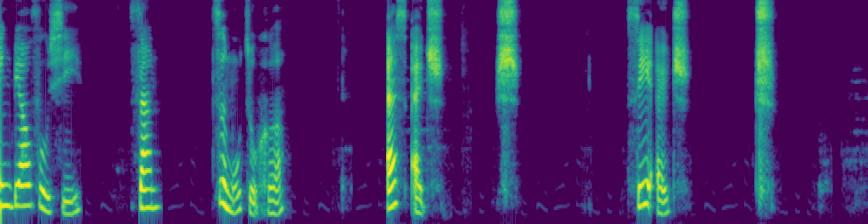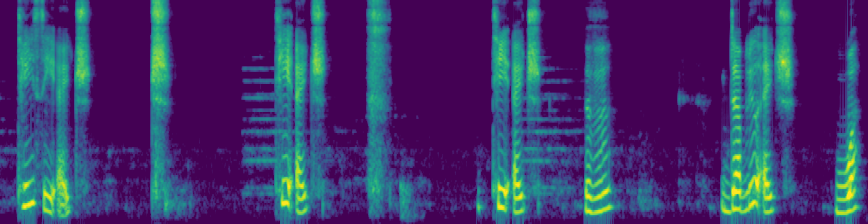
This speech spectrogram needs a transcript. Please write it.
音标复习三，字母组合：s h sh c h ch t c h ch t h th t h v w h w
